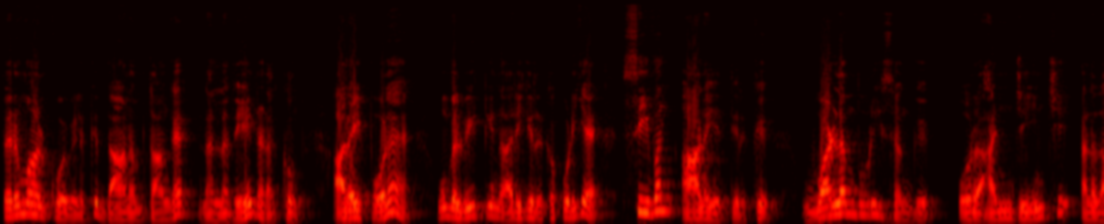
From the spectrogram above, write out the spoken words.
பெருமாள் கோவிலுக்கு தானம் தாங்க நல்லதே நடக்கும். அதை போல உங்கள் வீட்டின் அருகில் இருக்கக்கூடிய சிவன் ஆலயத்திற்கு வளம்புரி சங்கு ஒரு அஞ்சு இன்ச்சு அல்லது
